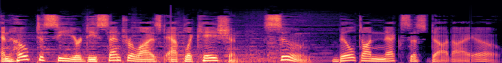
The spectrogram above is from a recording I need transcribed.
and hope to see your decentralized application, soon, built on Nexus.io.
